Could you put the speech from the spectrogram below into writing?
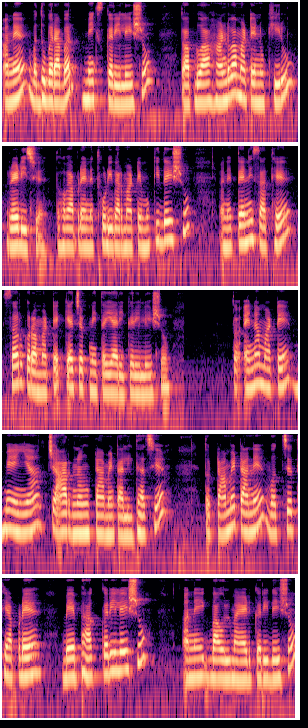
અને બધું બરાબર મિક્સ કરી લઈશું. તો આપણું આ હાંડવા માટેનું ખીરું રેડી છે. તો હવે આપણે એને થોડી વાર માટે મૂકી દઈશું અને તેની સાથે સર્વ કરવા માટે કેચઅપની તૈયારી કરી લઈશું. તો એના માટે મેં અહીંયા ચાર નંગ ટામેટાં લીધા છે. તો ટામેટાને વચ્ચેથી આપણે બે ભાગ કરી લઈશું અને એક બાઉલમાં એડ કરી દઈશું.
